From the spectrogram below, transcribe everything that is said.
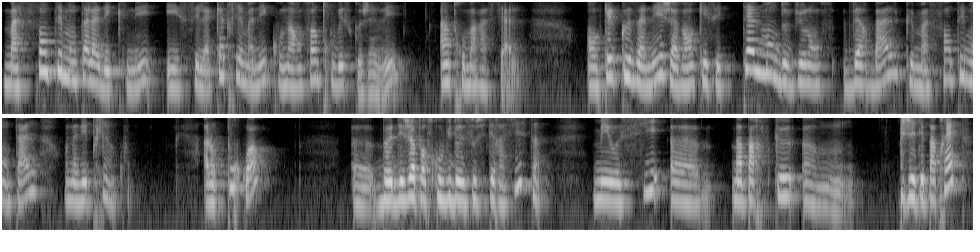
ma santé mentale a décliné et c'est la quatrième année qu'on a enfin trouvé ce que j'avais, un trauma racial. En quelques années, j'avais encaissé tellement de violences verbales que ma santé mentale en avait pris un coup. Alors pourquoi? Euh, bah, Déjà parce qu'on vit dans une société raciste, mais aussi euh, bah, parce que euh, j'étais pas prête.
